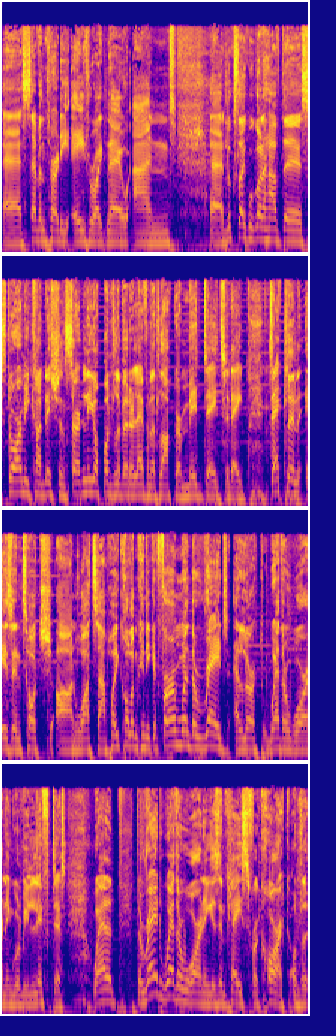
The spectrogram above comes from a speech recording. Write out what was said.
Uh, 7.38 right now, and uh, it looks like we're going to have the stormy conditions certainly up until about 11 o'clock or midday today. Declan is in touch on WhatsApp. Hi, Colm, can you confirm when the red alert weather warning will be lifted? Well, the red weather warning is in place for Cork until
